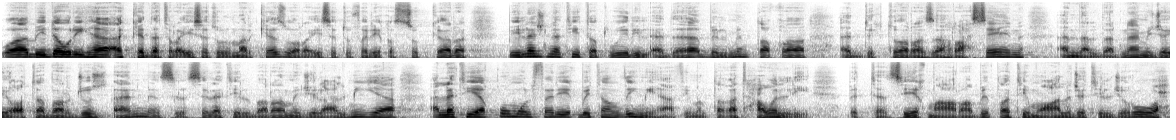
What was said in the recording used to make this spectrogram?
وبدورها أكدت رئيسة المركز ورئيسة فريق السكر بلجنة تطوير الأداء بالمنطقة الدكتورة زهرة حسين أن البرنامج يعتبر جزءا من سلسلة البرامج العلمية التي يقوم الفريق بتنظيمها في منطقة حولي بالتنسيق مع رابطة معالجة الجروح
